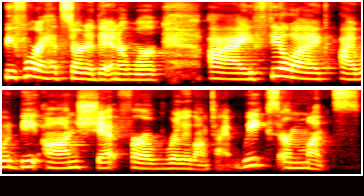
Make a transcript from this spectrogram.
before I had started the inner work, I feel like I would be on shit for a really long time, weeks or months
